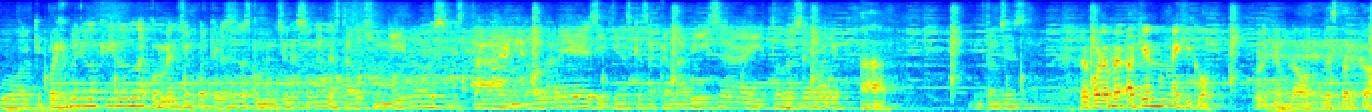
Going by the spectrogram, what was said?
Porque, por ejemplo, yo no quiero ir a una convención porque a veces las convenciones son en Estados Unidos y está en dólares y tienes que sacar la visa y todo ese rollo. Ajá. Entonces, Pero por ejemplo, aquí en México, por ejemplo, De StarCon.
